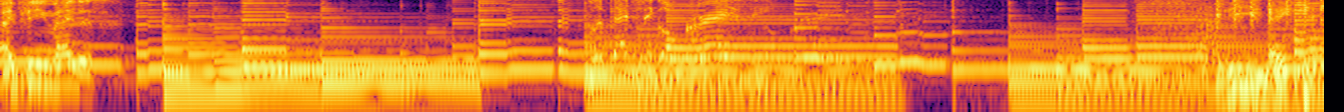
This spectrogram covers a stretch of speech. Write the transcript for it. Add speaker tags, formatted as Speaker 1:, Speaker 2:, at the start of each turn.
Speaker 1: AP made this.
Speaker 2: Flip that shit go crazy.
Speaker 3: T make it.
